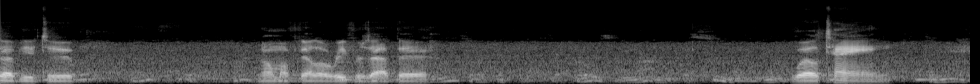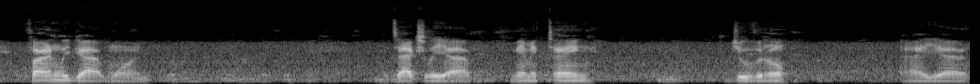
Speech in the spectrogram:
up, YouTube? All my fellow reefers out there. Well, Tang finally got one. It's actually a mimic Tang, juvenile. I uh,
